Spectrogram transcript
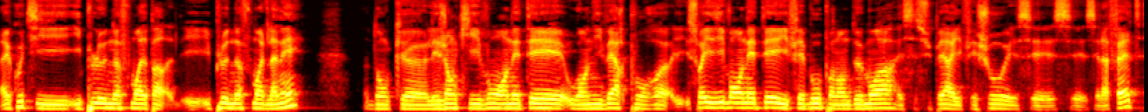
bah, écoute, il, il pleut neuf mois par, il pleut neuf mois de l'année. Donc euh, les gens qui y vont en été ou en hiver pour euh, soit ils y vont en été, il fait beau pendant deux mois et c'est super, il fait chaud et c'est c'est la fête.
